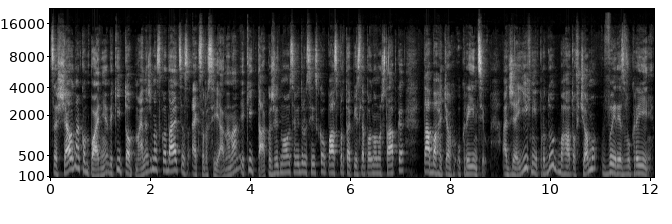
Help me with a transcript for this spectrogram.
це ще одна компанія, в якій топ-менеджмент складається з екс-росіянина, який також відмовився від російського паспорта після повномасштабки, та багатьох українців, адже їхній продукт багато в чому виріс в Україні.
